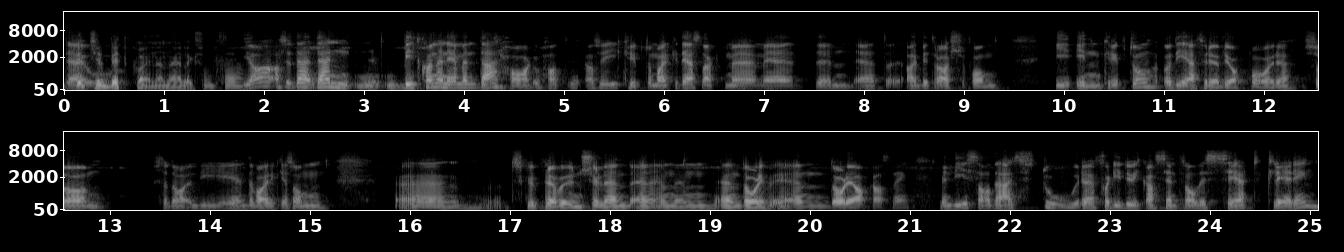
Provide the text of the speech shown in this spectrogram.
det er jo... Bitcoin er ned, liksom? Så... Ja, altså det er, det er, bitcoin er ned, men der har du hatt altså I kryptomarkedet Jeg snakket med, med et, et arbitrasjefond i, innen krypto, og de er for øvrig opp på året. Så, så det, var, de, det var ikke sånn skulle prøve å unnskylde en, en, en, en, dårlig, dårlig, avkastning. Men de sa det er store Fordi du ikke har sentralisert clearing,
